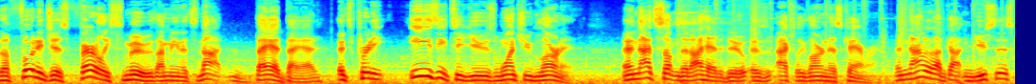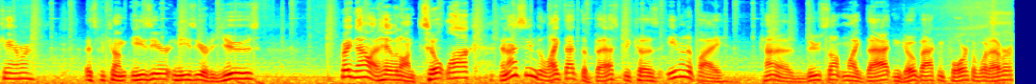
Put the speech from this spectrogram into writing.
The footage is fairly smooth. I mean, it's not bad, bad. It's pretty easy to use once you learn it. And that's something that I had to do is actually learn this camera. And now that I've gotten used to this camera, it's become easier and easier to use. Right now I have it on tilt lock and I seem to like that the best because even if I kind of do something like that and go back and forth or whatever,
